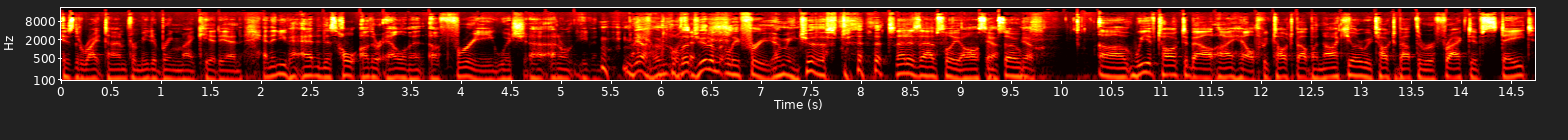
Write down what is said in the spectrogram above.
is the right time for me to bring my kid in? And then you've added this whole other element of free, which uh, I don't even. yeah, legitimately free. I mean, just that is absolutely awesome. Yeah, so. Yeah Uh, we have talked about eye health. We've talked about binocular. We've talked about the refractive state.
